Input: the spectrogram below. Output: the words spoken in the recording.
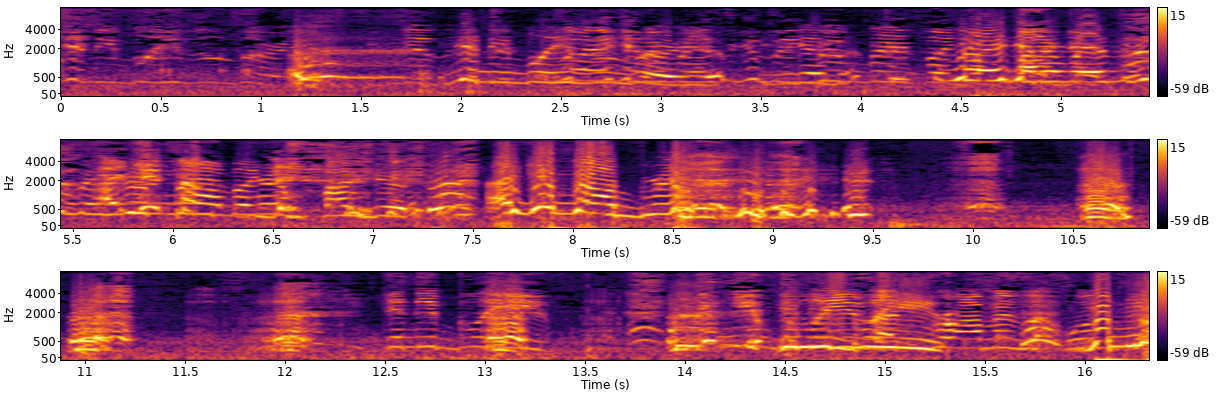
Can you please just hurry? Can you please I just can hurry? arrest because I can breathe like So I a can bucket. arrest you I because cannot like a breathe. bucket. I cannot breathe. Can you please? Can you please? please? I promise I will. Can you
